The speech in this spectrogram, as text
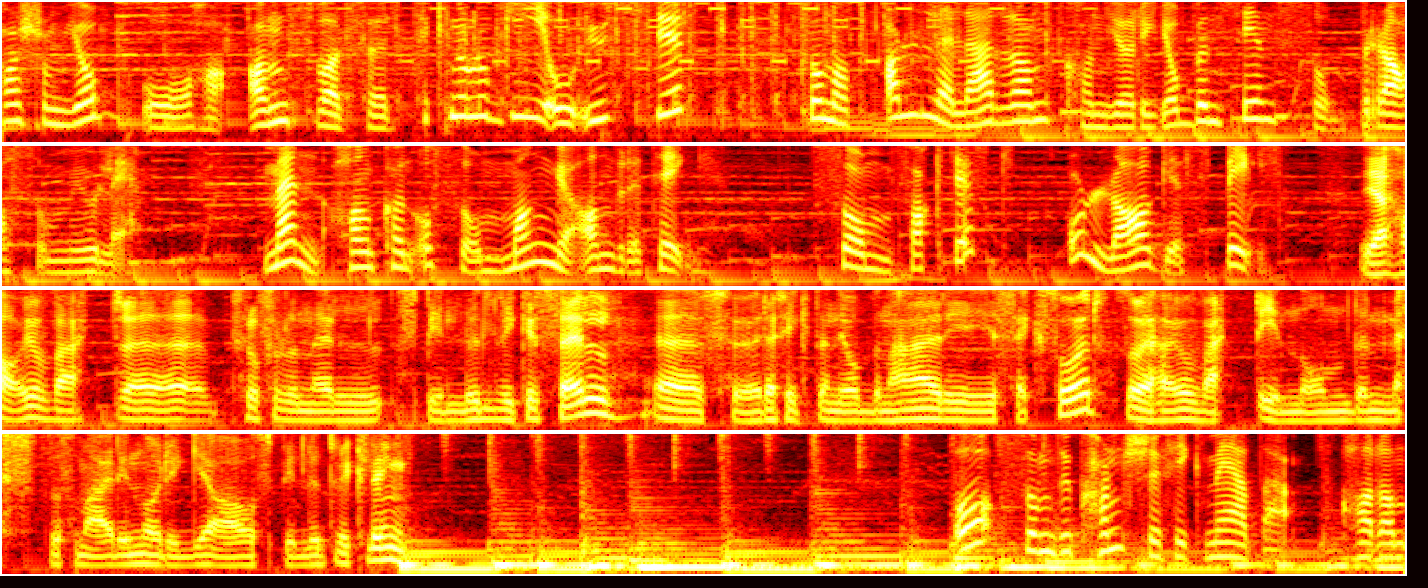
har som jobb å ha ansvar for teknologi og utstyr, sånn at alle lærerne kan gjøre jobben sin så bra som mulig. Men han kan også mange andre ting, som faktisk å lage spill. Jeg har jo vært eh, profesjonell spillutvikler selv eh, før jeg fikk den jobben her i seks år, så jeg har jo vært innom det meste som er i Norge av spillutvikling. Og som du kanskje fikk med deg, har han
